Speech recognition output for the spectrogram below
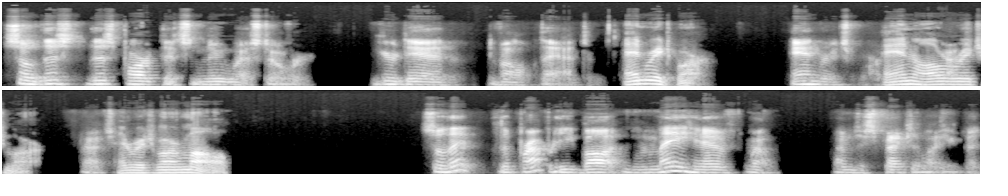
So this, this part that's New Westover, your dad developed that And Ridgmar. and Richmond. And all Gotcha. Ridgmar. Gotcha. And Ridgmar Mall. So that the property he bought may have, well, I'm just speculating, but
